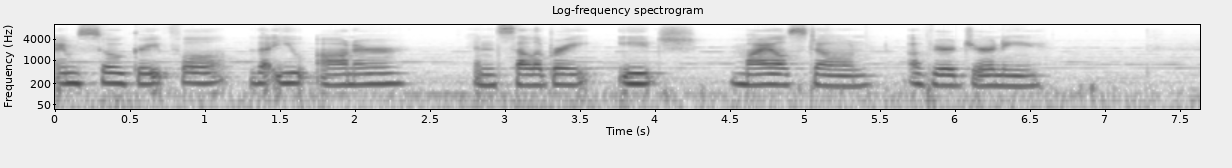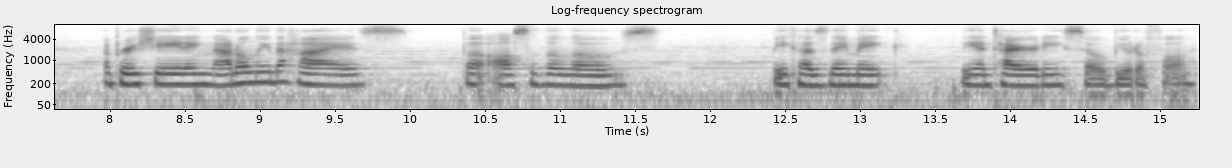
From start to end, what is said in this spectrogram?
I'm so grateful that you honor and celebrate each milestone of your journey appreciating not only the highs, but also the lows, because they make the entirety so beautiful.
